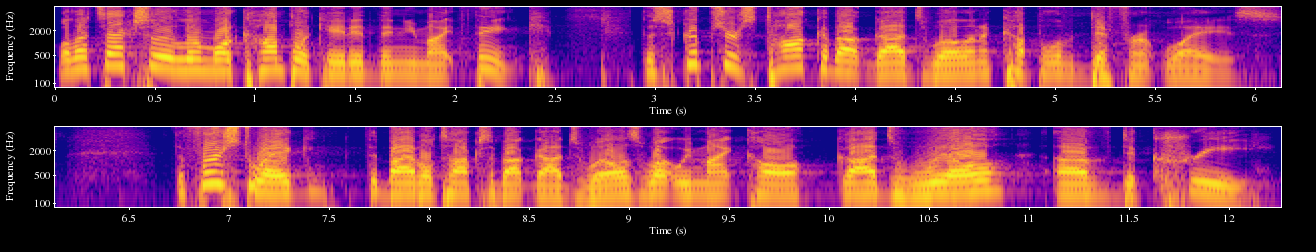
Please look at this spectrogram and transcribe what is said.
Well, that's actually a little more complicated than you might think. The scriptures talk about God's will in a couple of different ways. The first way the Bible talks about God's will is what we might call God's will of decree.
